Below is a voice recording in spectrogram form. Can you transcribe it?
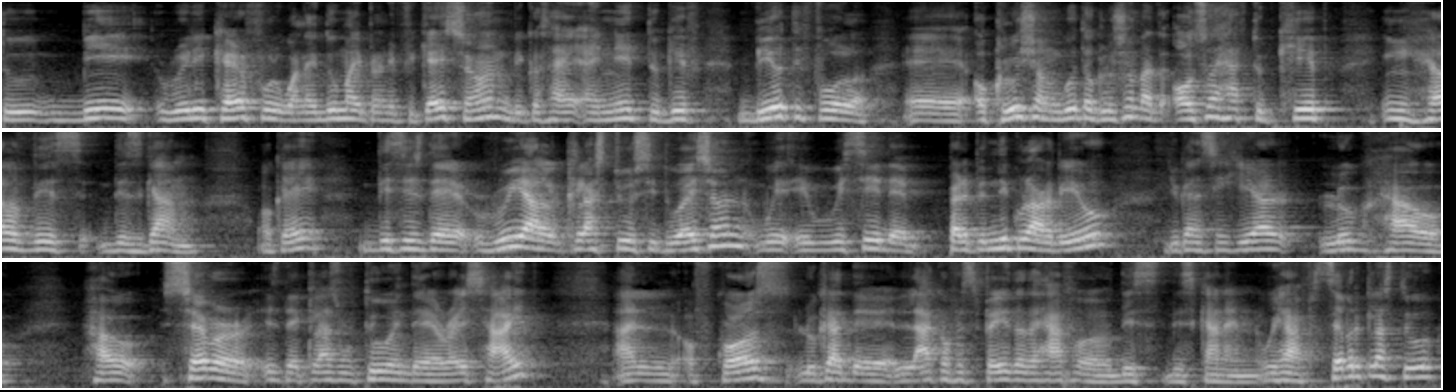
to be really careful when I do my planification because I, I need to give beautiful uh, occlusion, good occlusion, but also I have to keep in health this this gum okay? This is the real class 2 situation. We, we see the perpendicular view. You can see here look how how severe is the class 2 in the right side and of course look at the lack of space that I have of this this canine. We have severe class 2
